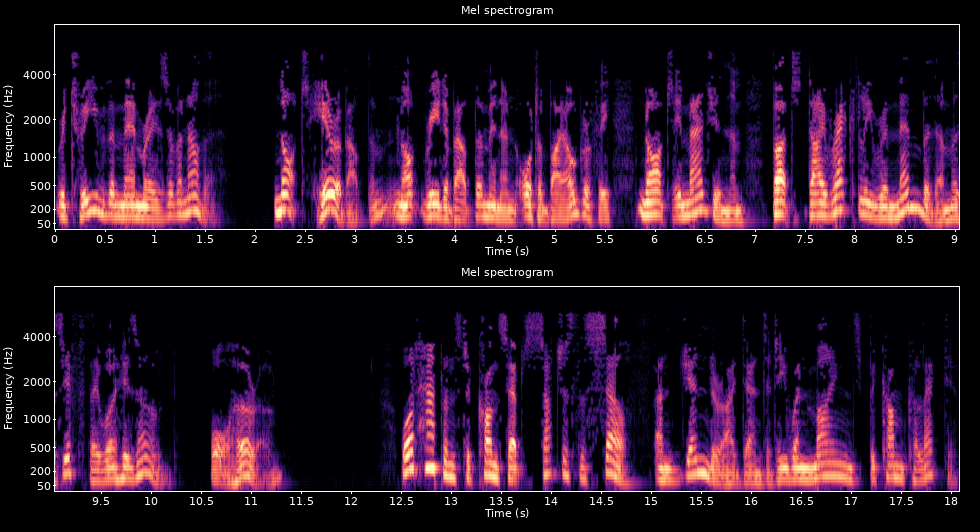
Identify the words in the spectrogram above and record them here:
retrieve the memories of another. Not hear about them, not read about them in an autobiography, not imagine them, but directly remember them as if they were his own, or her own. What happens to concepts such as the self and gender identity when minds become collective?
